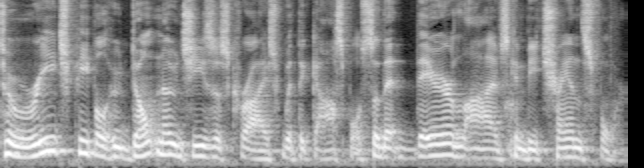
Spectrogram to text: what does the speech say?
to reach people who don't know Jesus Christ with the gospel so that their lives can be transformed.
